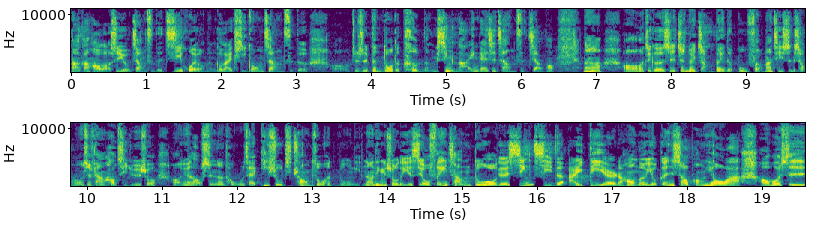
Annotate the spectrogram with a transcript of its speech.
那刚好老师有这样子的机会哦，能够来提供这样子的呃，就是更多的可能性啦，应该是这样子讲哦。那呃，这个是针对长辈的部分。那其实小荣是非常好奇，就是说哦，因为老师呢投入在艺术。创作很多年，那听说的也是有非常多的新奇的 idea，然后呢，有跟小朋友啊，哦，或是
